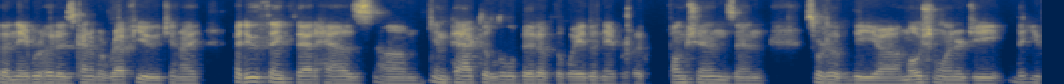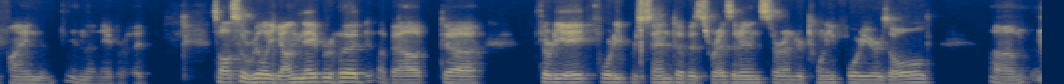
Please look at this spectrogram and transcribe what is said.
the neighborhood as kind of a refuge. And I, I do think that has um, impacted a little bit of the way the neighborhood functions and sort of the uh, emotional energy that you find in the neighborhood. It's also a really young neighborhood. About uh, 38, 40% of its residents are under 24 years old. Um,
